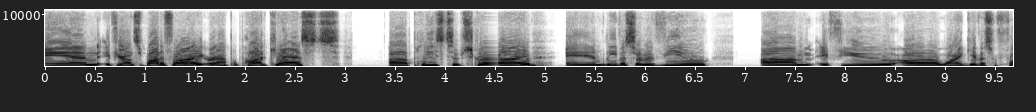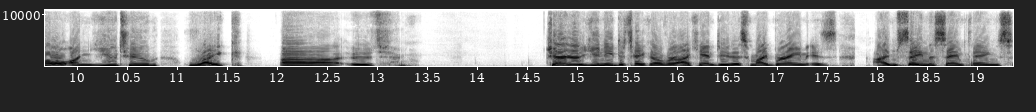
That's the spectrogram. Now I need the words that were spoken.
and if you're on Spotify or Apple Podcasts, uh, please subscribe and leave us a review. Um, if you uh, want to give us a follow on YouTube, like uh, Jagger, you need to take over. I can't do this. My brain is. I'm saying the same things.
